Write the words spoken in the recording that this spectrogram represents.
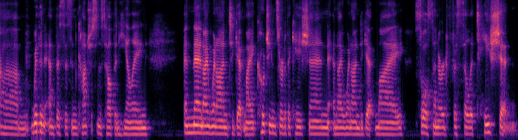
um, with an emphasis in consciousness, health, and healing. And then I went on to get my coaching certification, and I went on to get my soul centered facilitation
